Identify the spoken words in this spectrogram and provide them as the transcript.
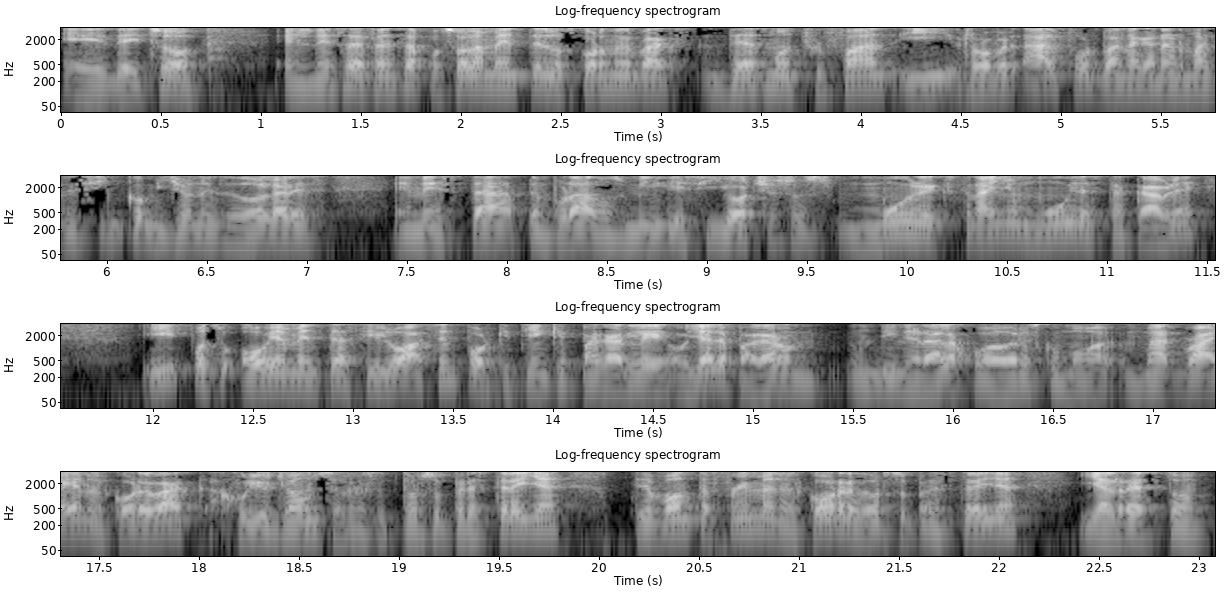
Eh, de hecho, en esa defensa, pues solamente los cornerbacks Desmond Trufant y Robert Alford van a ganar más de 5 millones de dólares en esta temporada 2018. Eso es muy extraño, muy destacable. Y pues obviamente así lo hacen porque tienen que pagarle, o ya le pagaron un dineral a jugadores como Matt Ryan, el quarterback, Julio Jones, el receptor superestrella, Devonta Freeman, el corredor superestrella, y al resto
